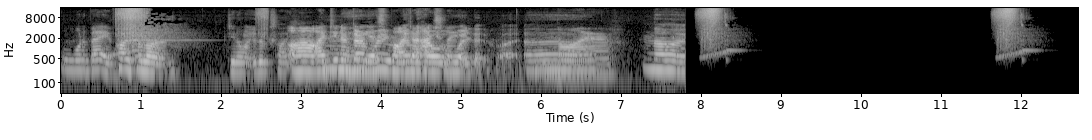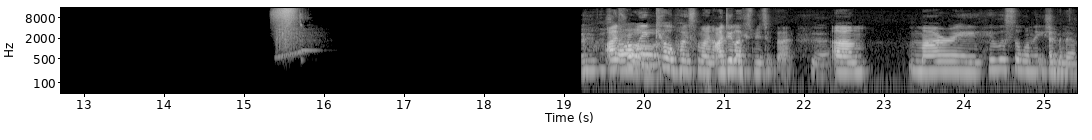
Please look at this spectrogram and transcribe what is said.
What a babe. Post Malone. Do you know what he looks like? Uh, I do know who don't he is, really but I don't how, actually. what it looks like. Uh, no. No. I'd probably kill Post Malone. I do like his music though. yeah. Um, marry. Who was the one that you said? Eminem.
